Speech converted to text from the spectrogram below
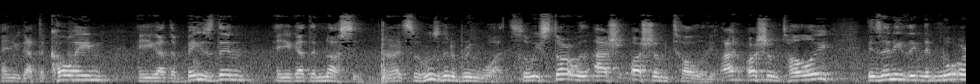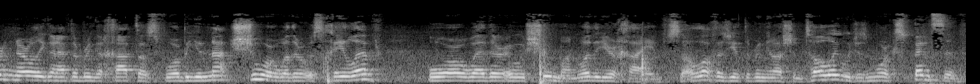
and you got the Kohen, and you got the Bezdin, and you got the Nasi. All right, so who's going to bring what? So we start with Ash, Asham Talui. Asham Talui is anything that ordinarily you're going to have to bring a Chatas for, but you're not sure whether it was Chalev or whether it was Shuman, whether you're Chayiv. So Allah says you have to bring an Asham Talui, which is more expensive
